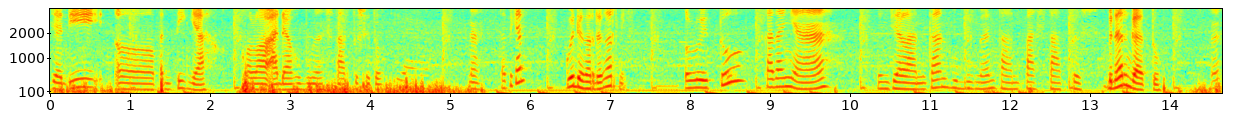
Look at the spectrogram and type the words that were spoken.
Jadi eh, penting ya kalau ada hubungan status itu. Nah, tapi kan gue dengar-dengar nih, lu itu katanya menjalankan hubungan tanpa status. Bener gak tuh? Eh,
